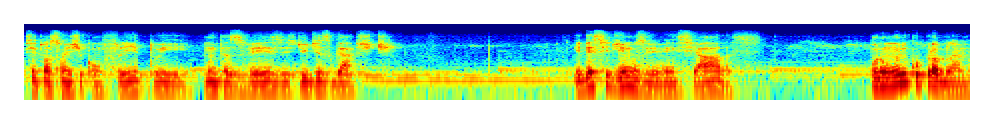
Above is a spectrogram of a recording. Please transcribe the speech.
situações de conflito e muitas vezes de desgaste. E decidimos vivenciá-las por um único problema:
